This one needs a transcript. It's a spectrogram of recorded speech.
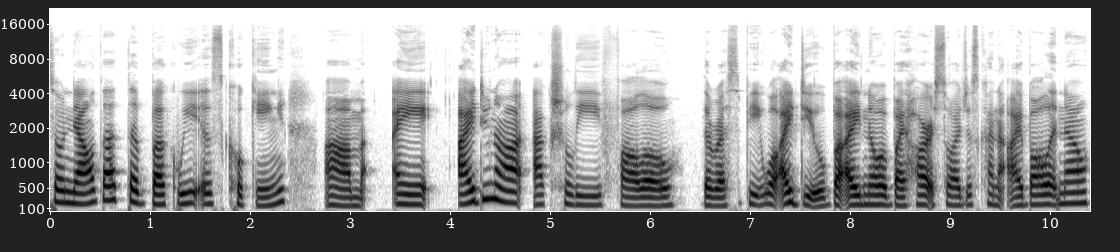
So now that the buckwheat is cooking, um, I I do not actually follow the recipe. Well, I do, but I know it by heart, so I just kind of eyeball it now.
